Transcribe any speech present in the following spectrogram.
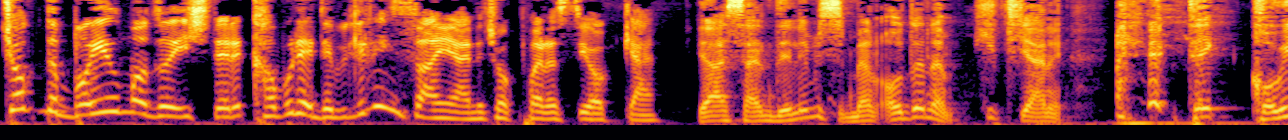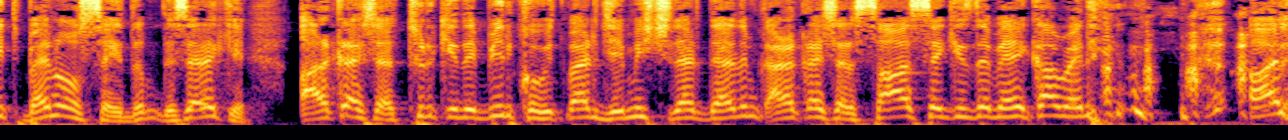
çok da bayılmadığı işleri kabul edebilir insan yani çok parası yokken. Ya sen deli misin? Ben o dönem hiç yani tek Covid ben olsaydım deseler ki arkadaşlar Türkiye'de bir Covid var Cem İşçiler derdim ki arkadaşlar saat 8'de BKM edin. Hala-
